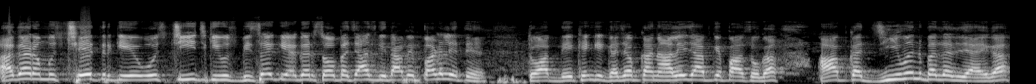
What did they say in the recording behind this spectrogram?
अगर हम उस क्षेत्र की, उस चीज़ की, उस विषय की अगर सौ पचास किताबें पढ़ लेते हैं तो आप देखेंगे गजब का नॉलेज आपके पास होगा। आपका जीवन बदल जाएगा,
